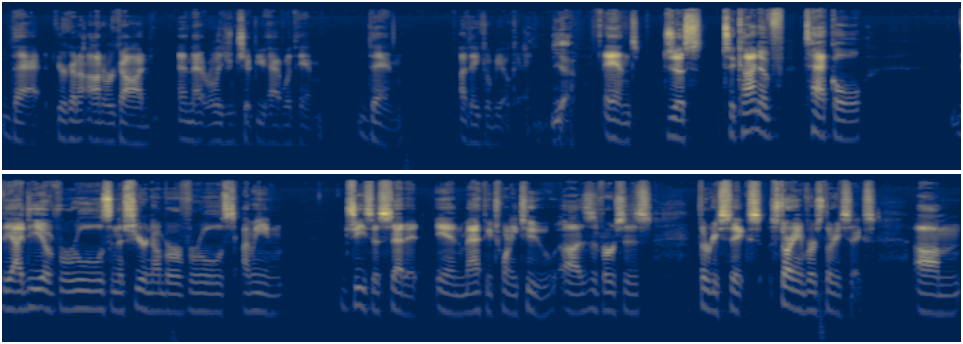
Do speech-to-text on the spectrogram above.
that you're going to honor God and that relationship you have with Him, then I think you'll be okay. Yeah. And just to kind of tackle the idea of rules and the sheer number of rules, I mean, Jesus said it in Matthew 22. Uh, this is verses 36, starting in verse 36. Um,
